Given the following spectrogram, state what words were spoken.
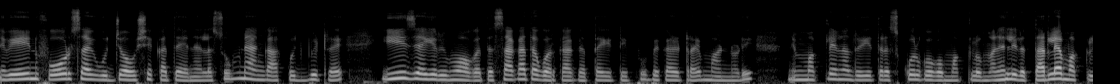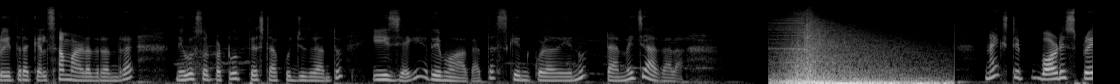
ನೀವೇನು ಫೋರ್ಸಾಗಿ ಉಜ್ಜೋ ಅವಶ್ಯಕತೆ ಏನಿಲ್ಲ ಸುಮ್ಮನೆ ಹಂಗೆ ಹಾಕಿ ಉಜ್ಬಿಟ್ರೆ ಈಸಿಯಾಗಿ ರಿಮೂವ್ ಆಗುತ್ತೆ, ಸಖತ್ತಾಗಿ ವರ್ಕ್ ಆಗುತ್ತೆ ಈ ಟಿಪ್ಪು. ಬೇಕಾದ್ರೆ ಟ್ರೈ ಮಾಡಿ ನೋಡಿ. ನಿಮ್ಮ ಮಕ್ಕಳೇನಾದರೂ ಈ ಥರ ಸ್ಕೂಲ್ಗೆ ಹೋಗೋ ಮಕ್ಕಳು ಮನೇಲಿರೋ ತರಲೆ ಮಕ್ಕಳು ಈ ಥರ ಕೆಲಸ ಮಾಡಿದ್ರಂದರೆ ನೀವು ಸ್ವಲ್ಪ ಟೂತ್ ಪೇಸ್ಟ್ ಹಾಕಿ ಉಜ್ಜಿದ್ರೆ ಅಂತೂ ಈಸಿಯಾಗಿ ರಿಮೂವ್ ಆಗುತ್ತೆ. ಸ್ಕಿನ್ ಕೂಡ ಏನು ಡ್ಯಾಮೇಜ್ ಆಗೋಲ್ಲ. ನೆಕ್ಸ್ಟ್ ಸ್ಟೆಪ್ ಬಾಡಿ ಸ್ಪ್ರೇ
